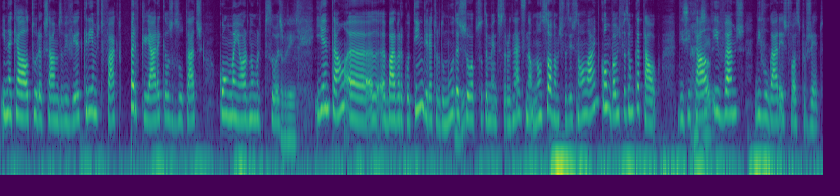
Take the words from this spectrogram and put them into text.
E naquela altura que estávamos a viver, queríamos de facto partilhar aqueles resultados com o maior número de pessoas. Abrir. E então a, a Bárbara Coutinho, diretora do MUD, uhum. achou absolutamente extraordinário. Disse: não, não só vamos fazer isto online, como vamos fazer um catálogo digital e vamos divulgar este vosso projeto.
